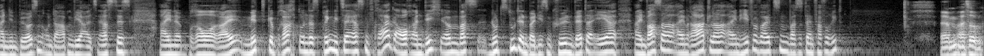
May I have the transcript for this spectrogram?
an den Börsen. Und da haben wir als erstes eine Brauerei mitgebracht. Und das bringt mich zur ersten Frage auch an dich. Ähm, was nutzt du denn bei diesem kühlen Wetter? Eher ein Wasser, ein Radler, ein Hefeweizen? Was ist dein Favorit? Ähm, also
